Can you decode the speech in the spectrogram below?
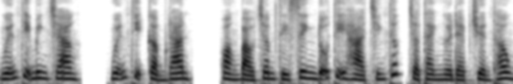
Nguyễn Thị Minh Trang, Nguyễn Thị Cẩm Đan, Hoàng Bảo Trâm thí sinh Đỗ Thị Hà chính thức trở thành người đẹp truyền thông.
